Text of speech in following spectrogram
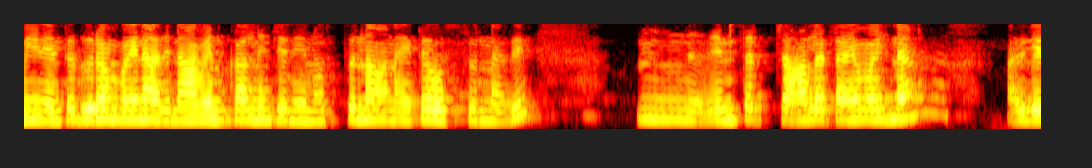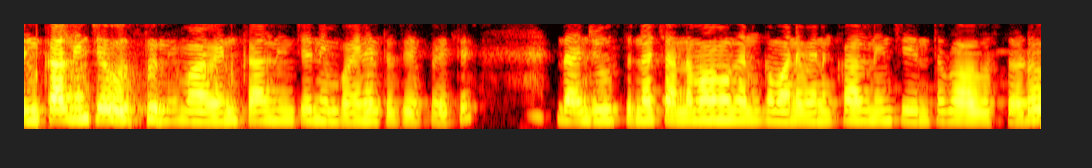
నేను ఎంత దూరం పోయినా అది నా వెనకాల నుంచే నేను వస్తున్నామని అయితే వస్తున్నది. ఎంత చాలా టైం అయినా అది వెనకాల నుంచే వస్తుంది. మా వెనకాల నుంచే నేను పోయినంతసేపు అయితే దాన్ని చూస్తున్న చందమామ కనుక మన వెనకాల నుంచి ఎంత బాగా వస్తాడో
